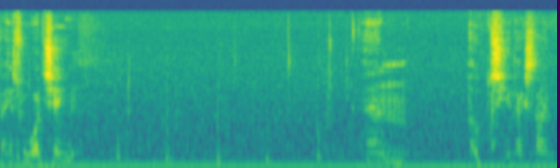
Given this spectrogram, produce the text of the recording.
Thanks for watching and hope to see you next time.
